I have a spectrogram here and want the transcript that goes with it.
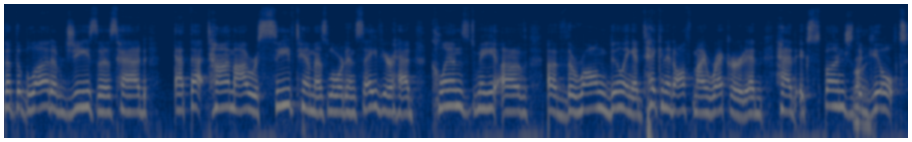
that the blood of Jesus had at that time I received him as Lord and Savior, had cleansed me of, of the wrongdoing, had taken it off my record, had, had expunged right. the guilt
